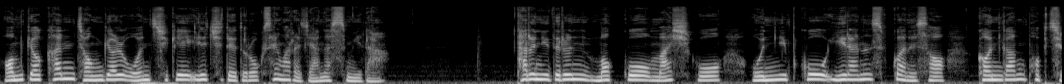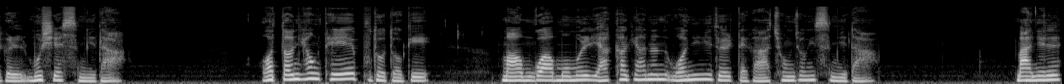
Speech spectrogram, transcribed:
엄격한 정결 원칙에 일치되도록 생활하지 않았습니다. 다른 이들은 먹고 마시고 옷 입고 일하는 습관에서 건강 법칙을 무시했습니다. 어떤 형태의 부도덕이 마음과 몸을 약하게 하는 원인이 될 때가 종종 있습니다. 만일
